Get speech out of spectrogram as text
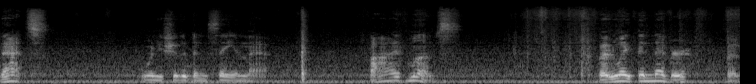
that's when you should have been saying that. Five months. Better late than never, but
